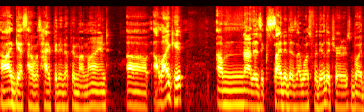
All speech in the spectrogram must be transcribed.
I guess I was hyping it up in my mind. Uh, I like it. I'm not as excited as I was for the other trailers, but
